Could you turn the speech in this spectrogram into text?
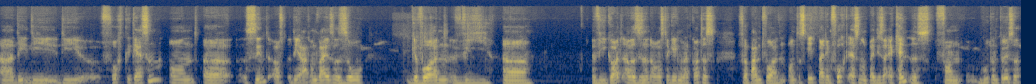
äh, die, die, die Frucht gegessen und äh, sind auf die Art und Weise so geworden wie, äh, wie Gott, aber sie sind auch aus der Gegenwart Gottes verbannt worden. Und es geht bei dem Fruchtessen und bei dieser Erkenntnis von Gut und Böse,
